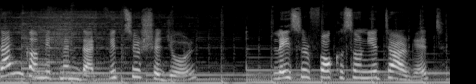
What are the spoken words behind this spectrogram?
time commitment that fits your schedule, laser focus on your target,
